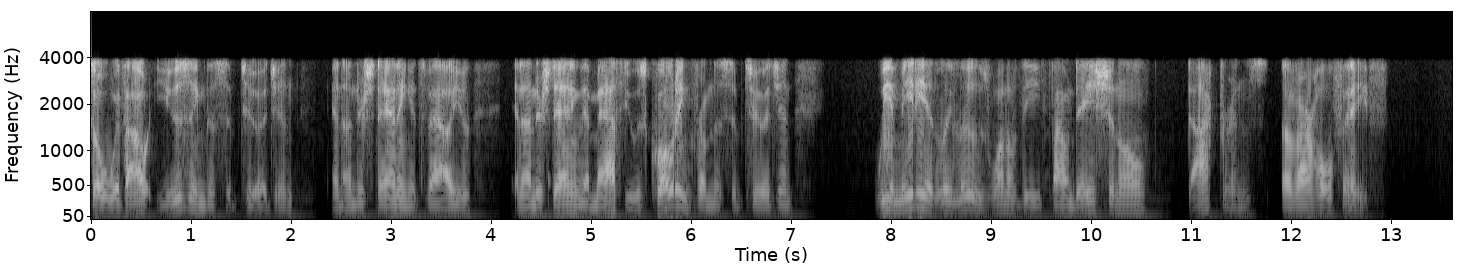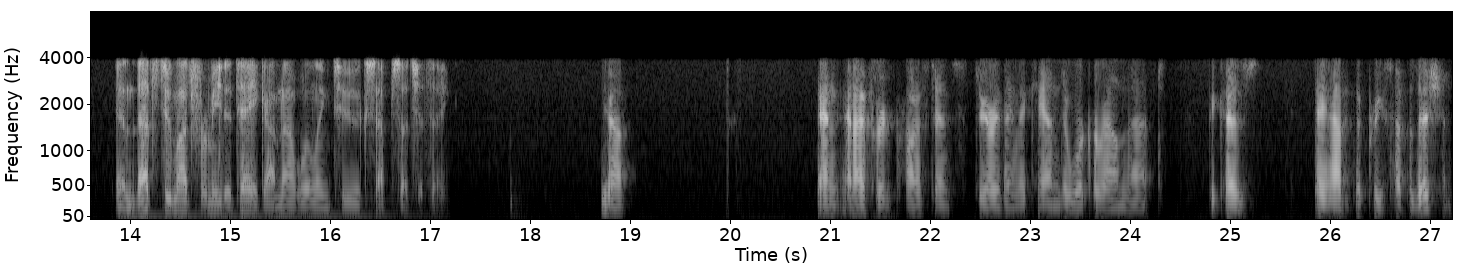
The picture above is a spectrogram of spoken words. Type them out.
So without using the Septuagint and understanding its value and understanding that Matthew is quoting from the Septuagint, we immediately lose one of the foundational doctrines of our whole faith. And that's too much for me to take. I'm not willing to accept such a thing. Yeah. And and I've heard Protestants do everything they can to work around that because they have the presupposition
